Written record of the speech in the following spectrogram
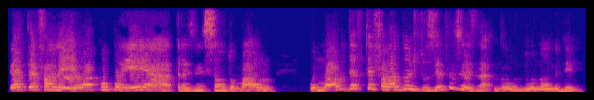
Eu até falei, eu acompanhei a transmissão do Mauro o Mauro deve ter falado umas 200 vezes na, no, no, nome dele.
